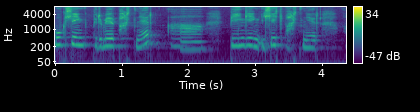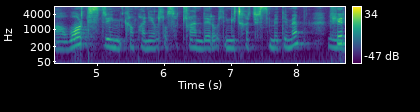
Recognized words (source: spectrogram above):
Google-ийн Premier партнер, Bing-ийн Elite партнер, WordStream компани бол судалгаан дээр бол ингэж гарч ирсэн байт юм байна. Тэгэхээр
